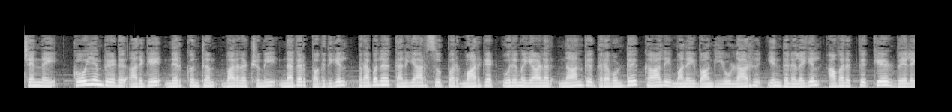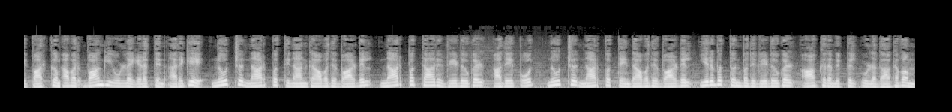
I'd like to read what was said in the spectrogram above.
சென்னை கோயம்பேடு அருகே நெற்குன்றம் வரலட்சுமி நகர் பகுதியில் பிரபல தனியார் சூப்பர் மார்க்கெட் உரிமையாளர் நான்கு கிரவுண்டு காலி மனை வாங்கியுள்ளார் இந்த நிலையில் அவருக்கு கீழ் வேலை பார்க்கும் அவர் வாங்கியுள்ள இடத்தின் அருகே நூற்று நாற்பத்தி நான்காவது வார்டில் நாற்பத்தாறு வீடுகள் அதேபோல் நூற்று நாற்பத்தைந்தாவது வார்டில் இருபத்தொன்பது வீடுகள் ஆக்கிரமிப்பில் உள்ளதாகவும்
